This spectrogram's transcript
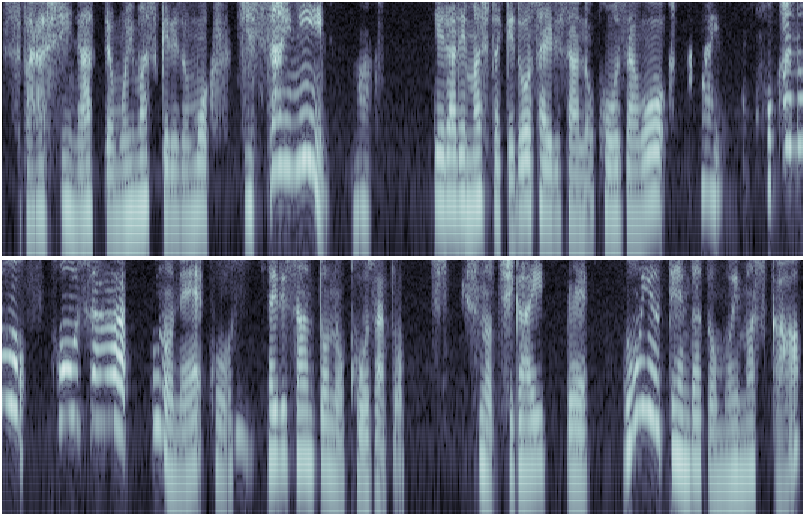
素晴らしいなって思いますけれども、実際に、まあ、出られましたけど、さゆりさんの講座を。はい。他の講座とのね、こう、さゆりさんとの講座と、スの違いって、どういう点だと思いますか？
